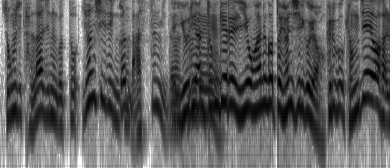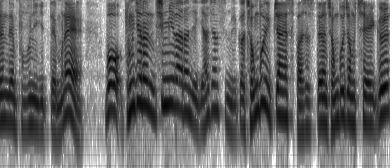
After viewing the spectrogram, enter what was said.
조금씩 달라지는 것도 현실인 건 맞습니다. 네, 유리한 통계를 이용하는 것도 현실이고요. 그리고 경제와 관련된 부분이기 때문에 뭐 경제는 심리다라는 얘기 하지 않습니까? 정부 입장에서 봤을 때는 정부 정책을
